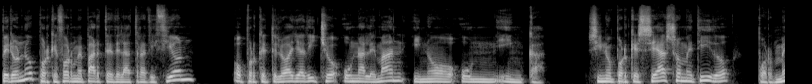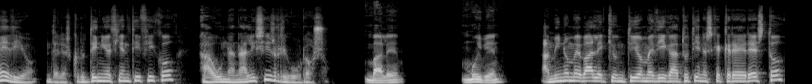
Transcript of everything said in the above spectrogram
Pero no porque forme parte de la tradición o porque te lo haya dicho un alemán y no un inca, sino porque se ha sometido, por medio del escrutinio científico, a un análisis riguroso. Vale, muy bien. A mí no me vale que un tío me diga tú tienes que creer esto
